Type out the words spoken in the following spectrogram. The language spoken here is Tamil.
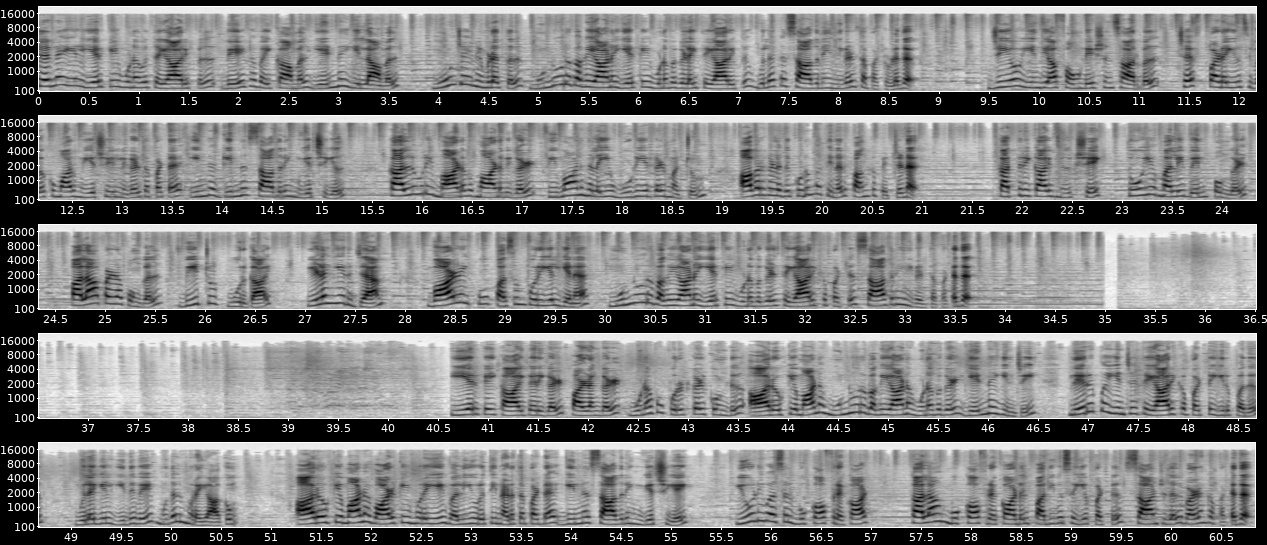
சென்னையில் இயற்கை உணவு தயாரிப்பில் வேக வைக்காமல் எண்ணெய் இல்லாமல் மூன்றே நிமிடத்தில் முன்னூறு வகையான இயற்கை உணவுகளை தயாரித்து உலக சாதனை நிகழ்த்தப்பட்டுள்ளது. ஜியோ இந்தியா ஃபவுண்டேஷன் சார்பில் செஃப் படையில் சிவகுமார் முயற்சியில் நிகழ்த்தப்பட்ட இந்த கின்னஸ் சாதனை முயற்சியில் கல்லூரி மாணவ மாணவிகள் விமான நிலைய ஊழியர்கள் மற்றும் அவர்களது குடும்பத்தினர் பங்கு பெற்றனர். கத்திரிக்காய் மில்க் ஷேக் தூய மல்லி வெண்பொங்கல் பலாப்பழ பொங்கல் பீட்ரூட் ஊறுகாய் இளநீர் ஜாம் வாழைப்பூ பசும் பொரியல் என முன்னூறு வகையான இயற்கை உணவுகள் தயாரிக்கப்பட்டு சாதனை நிகழ்த்தப்பட்டது. இயற்கை காய்கறிகள் பழங்கள் உணவுப் பொருட்கள் கொண்டு ஆரோக்கியமான முன்னூறு வகையான உணவுகள் எண்ணெயின்றி நெருப்பு இன்றி தயாரிக்கப்பட்டு இருப்பது உலகில் இதுவே முதல் முறையாகும். ஆரோக்கியமான வாழ்க்கை முறையை வலியுறுத்தி நடத்தப்பட்ட கின்னஸ் சாதனை முயற்சியை universal book of record Kalam book of ரெக்கார்டில் பதிவு செய்யப்பட்டு சான்றிதழ் வழங்கப்பட்டது.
